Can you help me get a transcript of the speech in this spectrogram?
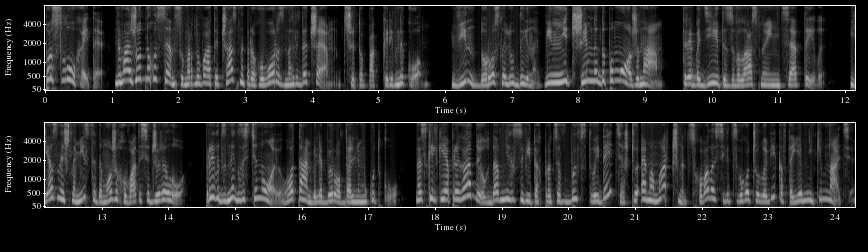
Послухайте, немає жодного сенсу марнувати час на переговори з наглядачем чи то пак керівником. Він доросла людина, він нічим не допоможе нам. Треба діяти з власної ініціативи. Я знайшла місце, де може ховатися джерело. Привид зник за стіною, отам біля бюро в дальньому кутку. Наскільки я пригадую, в давніх звітах про це вбивство йдеться, що Ема Марчмент сховалася від свого чоловіка в таємній кімнаті.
